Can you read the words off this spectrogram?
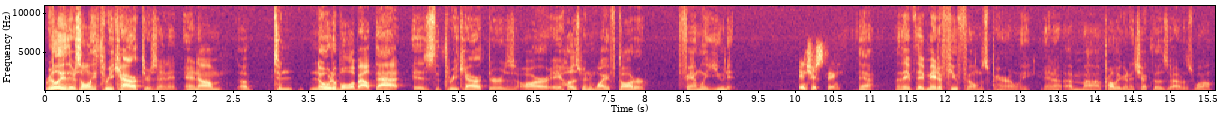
really, there's only three characters in it, and um, uh, to notable about that is the three characters are a husband, wife, daughter family unit. Interesting. Yeah, and they've they've made a few films apparently, and I, I'm uh, probably going to check those out as well.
